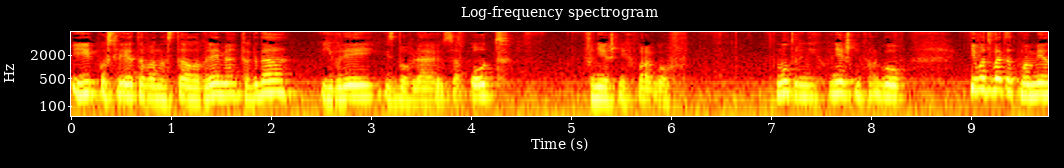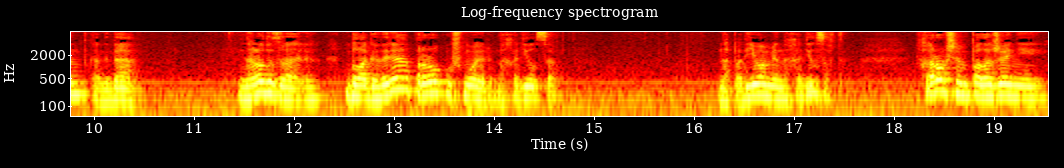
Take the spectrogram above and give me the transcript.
И после этого настало время, когда евреи избавляются от внешних врагов. Внутренних, внешних врагов. И вот в этот момент, когда народ Израиля, благодаря пророку Шмуэлю, находился на подъеме, находился в, в хорошем положении,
